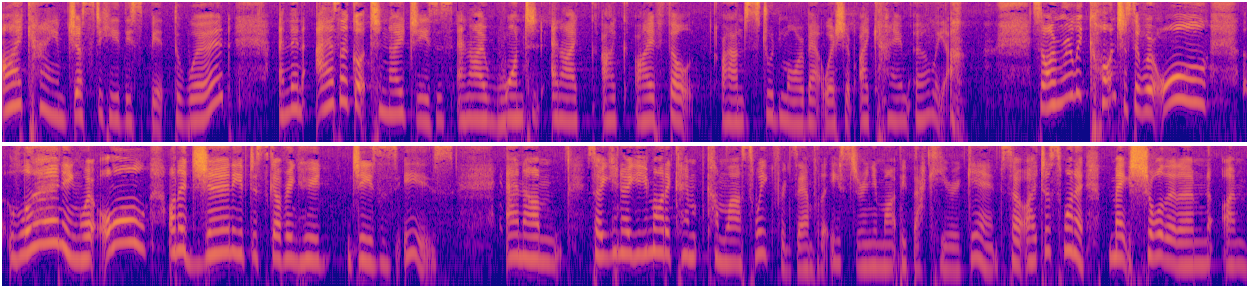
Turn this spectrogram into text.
I came just to hear this bit, the word, and then as I got to know Jesus and I wanted, and I, I, I felt I understood more about worship, I came earlier. So I'm really conscious that we're all learning, we're all on a journey of discovering who Jesus is. And um, so, you know, you might have come, come last week, for example, at Easter, and you might be back here again. So I just want to make sure that I'm, I'm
